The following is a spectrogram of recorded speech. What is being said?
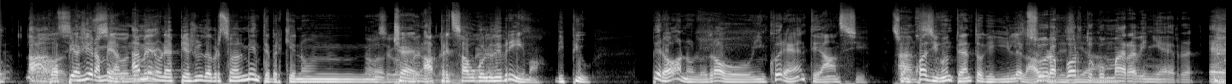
assolutamente. No, No, può piacere a me. A me me- non è piaciuta personalmente perché non. No, cioè, non apprezzavo quello di prima, di più. Però non lo trovo incoerente, anzi, sono Anzi, quasi contento che Achille Il Lauro. suo si rapporto sia- con Mara Venier è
